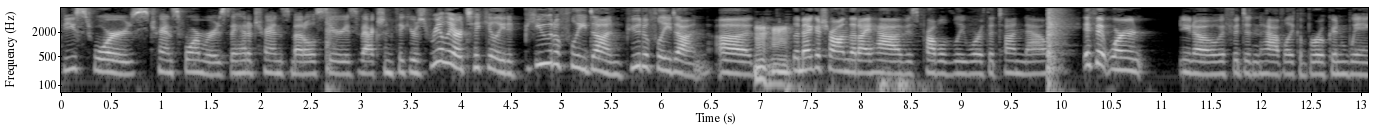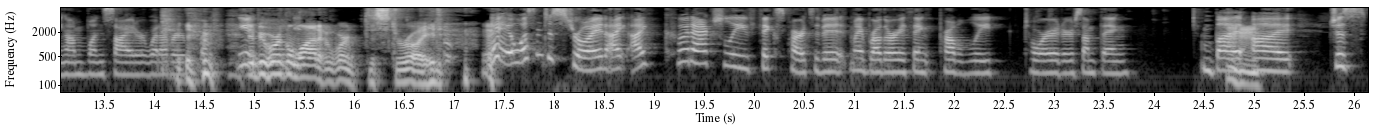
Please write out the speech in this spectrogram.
Beast Wars Transformers, they had a Transmetal series of action figures, really articulated, beautifully done, beautifully done. Uh, Mhm. The Megatron that I have is probably worth a ton now. If it weren't, you know, if it didn't have like a broken wing on one side or whatever. But, It'd be know, worth a lot if it weren't destroyed. hey, it wasn't destroyed. I, I could actually fix parts of it. My brother, I think, probably tore it or something. But Mhm. uh, just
